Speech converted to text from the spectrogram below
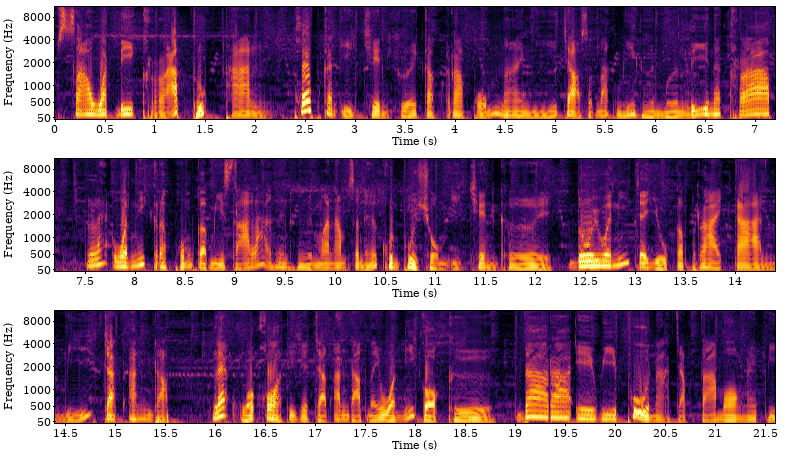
บสวัสดีครับทุกท่าน พบกันอีกเช่นเคยกับกระผมนายหมีเจ้าสำนักหมีเหืนเมินลี่นะครับ และวันนี้กระผมก็มีสาระเหืนๆมานำเสนอคุณผู้ชมอีกเช่นเคย โดยวันนี้จะอยู่กับรายการหมีจัดอันดับ และหัวข้อที่จะจัดอันดับในวันนี้ก็คือ ดารา AV ผู้น่าจับตามองในปี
